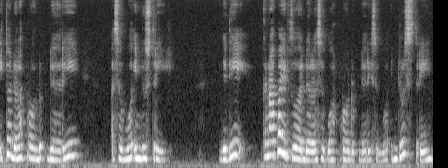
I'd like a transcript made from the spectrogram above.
itu adalah produk dari uh, sebuah industri. Jadi kenapa itu adalah sebuah produk dari sebuah industri?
